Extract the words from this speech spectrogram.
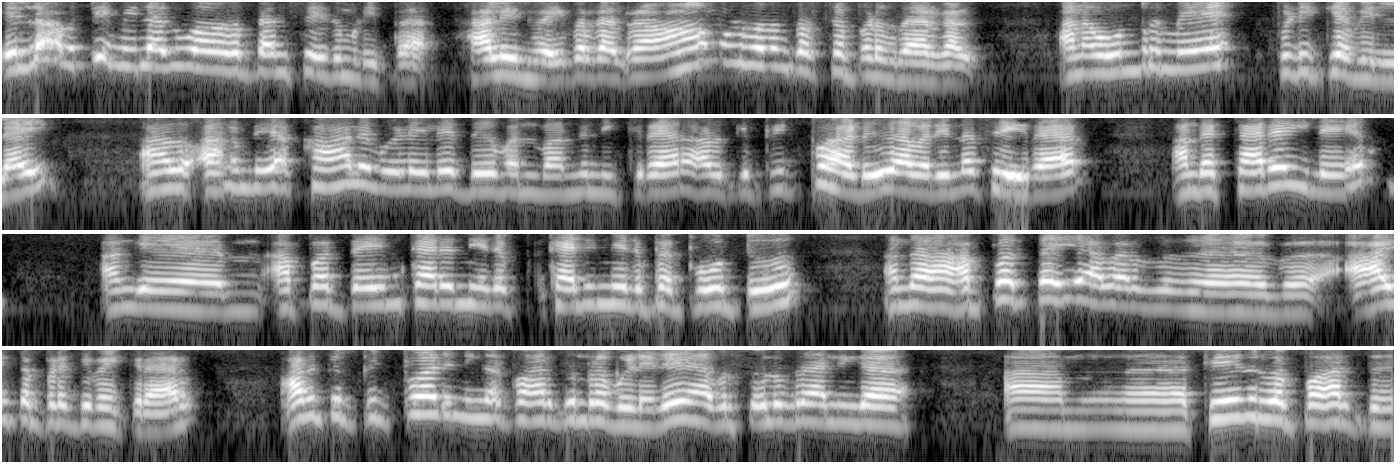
எல்லாவற்றையும் இலகுவாகத்தான் செய்து முடிப்பார். ஹலில் இவர்கள் ராம் முழுவதும் கஷ்டப்படுகிறார்கள். ஆனா ஒன்றுமே பிடிக்கவில்லை. அது அதனுடைய கால வேளையிலே தேவன் வந்து நிற்கிறார். அதுக்கு பிற்பாடு அவர் என்ன செய்கிறார்? அந்த கரையிலே அங்கே அப்பத்தையும் கரிநீர கரிநீரப்பை போட்டு அந்த அப்பத்தை அவர் ஆயத்தப்படுத்தி வைக்கிறார். அதுக்கு பிற்பாடு நீங்கள் பார்க்கின்ற வேளையிலே அவர் சொல்லுகிறார் நீங்க ஆஹ் பேதுருவை பார்த்து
